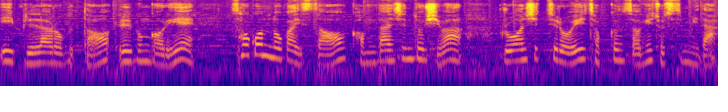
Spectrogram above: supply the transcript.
이 빌라로부터 1분 거리에 서곤로가 있어 검단 신도시와 루원시티로의 접근성이 좋습니다.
